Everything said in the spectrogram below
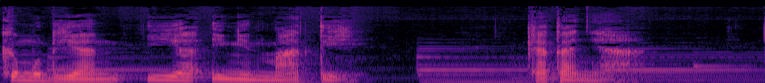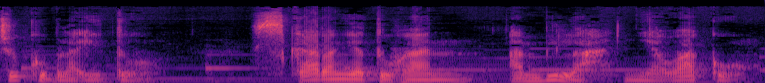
kemudian ia ingin mati. Katanya, cukuplah itu, sekarang ya Tuhan, ambillah nyawaku.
